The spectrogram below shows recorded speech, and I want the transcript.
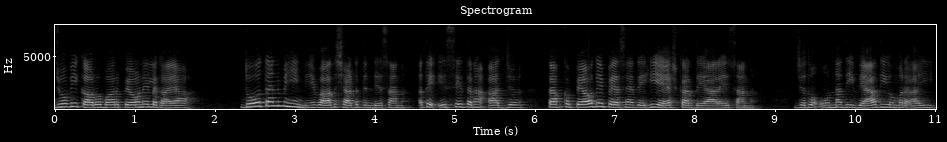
ਜੋ ਵੀ ਕਾਰੋਬਾਰ ਪਿਓ ਨੇ ਲਗਾਇਆ ਦੋ ਤਿੰਨ ਮਹੀਨੇ ਬਾਅਦ ਛੱਡ ਦਿੰਦੇ ਸਨ ਅਤੇ ਇਸੇ ਤਰ੍ਹਾਂ ਅੱਜ ਤੱਕ ਪਿਓ ਦੇ ਪੈਸਿਆਂ ਤੇ ਹੀ ਐਸ਼ ਕਰਦੇ ਆ ਰਹੇ ਸਨ। ਜਦੋਂ ਉਹਨਾਂ ਦੀ ਵਿਆਹ ਦੀ ਉਮਰ ਆਈ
